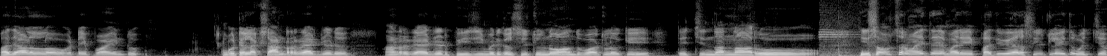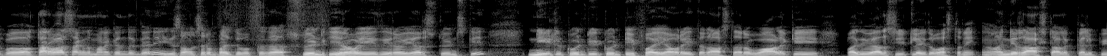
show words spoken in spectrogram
పదేళ్ళలో ఒకటి పాయింట్ ఒకటి లక్ష under graduate under graduate PG medical సీట్లను అందుబాటులోకి తెచ్చిందన్నారు. ఈ సంవత్సరం అయితే మరి పదివేల సీట్లు అయితే వచ్చే తర్వాత సంగతి మనకెందుకు కానీ ఈ సంవత్సరం ప్రతి ఒక్క స్టూడెంట్కి ఇరవై ఐదు ఇరవై ఆరు స్టూడెంట్స్కి నీట్ ట్వంటీ ట్వంటీ ఫైవ్ ఎవరైతే రాస్తారో వాళ్ళకి పదివేల సీట్లు అయితే వస్తున్నాయి. అన్ని రాష్ట్రాలకు కలిపి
